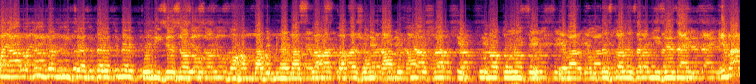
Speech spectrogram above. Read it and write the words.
পায় আরও দুইজন একটু নত হয়েছে। এবার বলতেছে, চলো নিচে যাই। এবার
